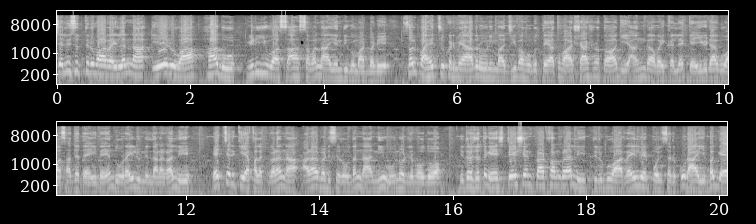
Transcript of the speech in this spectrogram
ಚಲಿಸುತ್ತಿರುವ ರೈಲನ್ನ ಏರುವ ಹಾಗೂ ಇಳಿಯುವ ಸಾಹಸವನ್ನ ಎಂದಿಗೂ ಮಾಡಬೇಡಿ. ಸ್ವಲ್ಪ ಹೆಚ್ಚು ಕಡಿಮೆ ಆದರೂ ನಿಮ್ಮ ಜೀವ ಹೋಗುತ್ತೆ ಅಥವಾ ಶಾಶ್ವತವಾಗಿ ಅಂಗವೈಕಲ್ಯಕ್ಕೆ ಈಡಾಗುವ ಸಾಧ್ಯತೆ ಇದೆ ಎಂದು ರೈಲು ನಿಲ್ದಾಣಗಳಲ್ಲಿ ಎಚ್ಚರಿಕೆಯ ಫಲಕಗಳನ್ನು ಅಳವಡಿಸಿರುವುದನ್ನ ನೀವು ನೋಡಿರಬಹುದು. ಇದರ ಜೊತೆಗೆ ಸ್ಟೇಷನ್ ಪ್ಲಾಟ್ಫಾರ್ಮ್ಗಳಲ್ಲಿ ತಿರುಗುವ ರೈಲ್ವೆ ಪೊಲೀಸರು ಕೂಡ ಈ ಬಗ್ಗೆ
